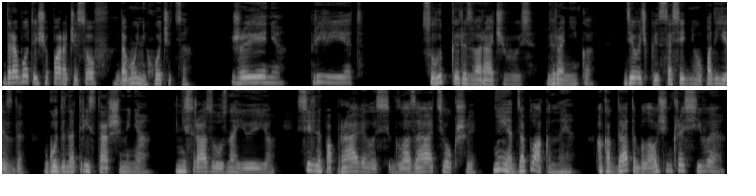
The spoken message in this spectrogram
До работы еще пара часов, домой не хочется. «Женя, привет!» С улыбкой разворачиваюсь. Вероника, девочка из соседнего подъезда – года на три старше меня. Не сразу узнаю ее. Сильно поправилась, глаза отекшие. Нет, заплаканные. А когда-то была очень красивая.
